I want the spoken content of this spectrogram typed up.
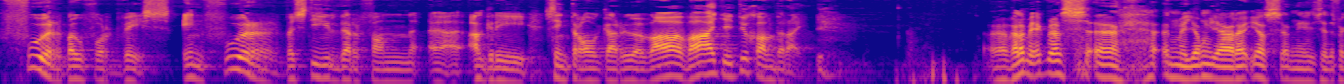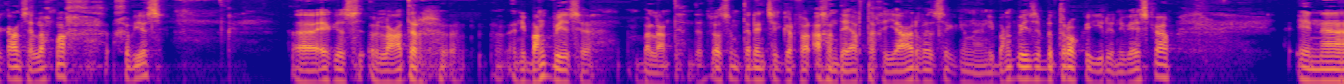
voor Beaufort Wes en voor bestuurder van uh Agri Sentraal Karoo. Waar waar het jy toe gaan draai? Uh, Willem, ek was uh, in my jong jare eers in die Suid-Afrikaanse lugmag gewees. Uh, ek is later in die bankwese beland. Dit was omtrent seker vir 38 jaar was ek in, die bankwese betrokke hier in die Weskaap. En uh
